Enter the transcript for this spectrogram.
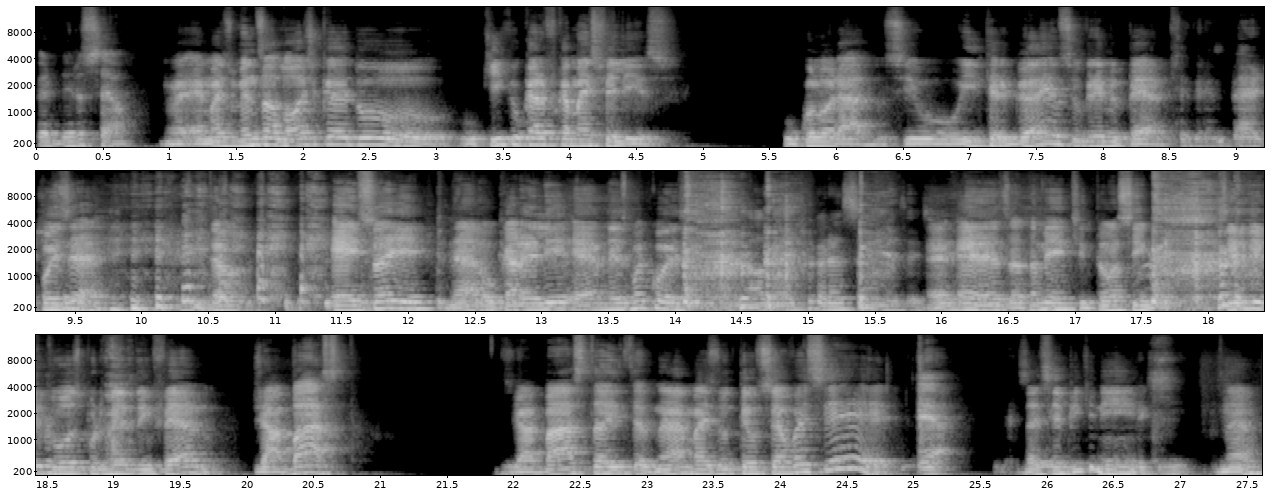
Perder o céu. É é mais ou menos a lógica do o que que o cara fica mais feliz. O Colorado, se o Inter ganha ou se o Grêmio perde. O Grêmio perde. Pois é. Então, é isso aí, né? O cara ele é a mesma coisa. De coração, mas é. É, é, exatamente. Então, assim, ser virtuoso por medo do inferno já basta. Já basta, né? Mas o teu céu vai ser, É. vai ser pequenininho, né?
